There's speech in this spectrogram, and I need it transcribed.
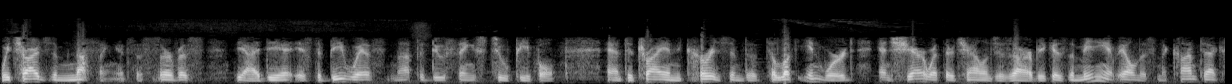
We charge them nothing. It's a service. The idea is to be with, not to do things to people and to try and encourage them to, to look inward and share what their challenges are because the meaning of illness in the context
